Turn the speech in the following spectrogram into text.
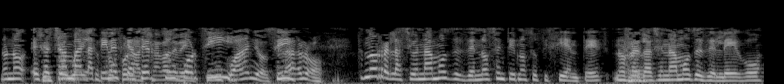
No, no, esa chamba la tienes que hacer tú de por ti. 25 años, Sí. claro. Entonces nos relacionamos desde no sentirnos suficientes, nos relacionamos desde el ego,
